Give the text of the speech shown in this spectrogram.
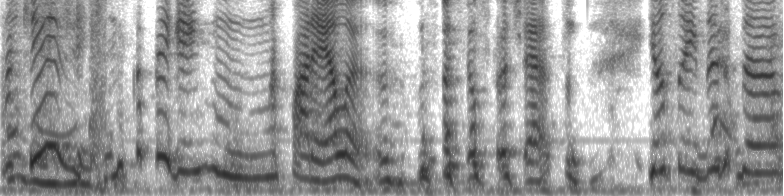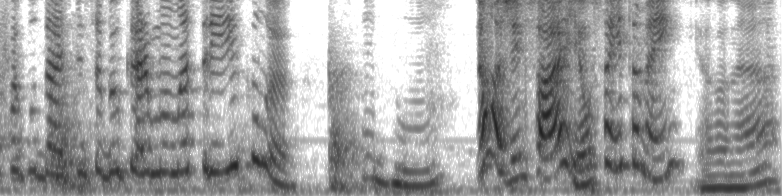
Pra uhum. quê, gente? Eu nunca peguei uma aquarela para fazer um projeto. E eu saí da, da, faculdade sem saber o que era uma matrícula. Uhum. Não, a gente sai, eu saí também. Eu, né?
